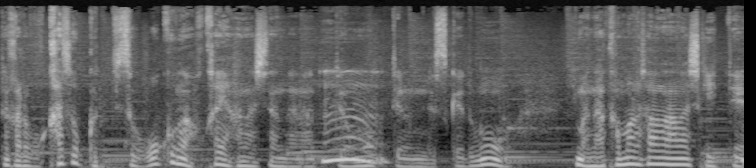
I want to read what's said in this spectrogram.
だから家族ってすごい奥が深い話なんだなって思ってるんですけども、うん、今中村さんの話聞いて、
